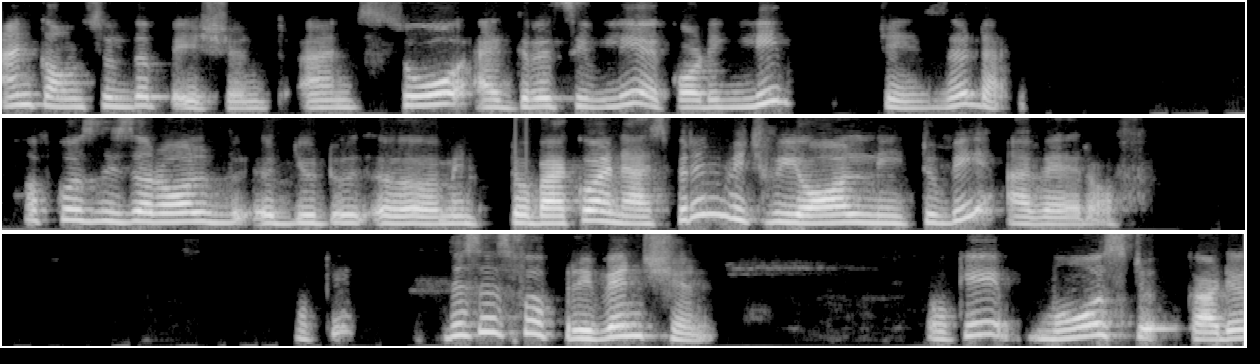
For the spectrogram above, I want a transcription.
and counsel the patient and so aggressively accordingly change the diet. Of course, these are all due to uh, I mean tobacco and aspirin, which we all need to be aware of. Okay, this is for prevention okay most cardio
